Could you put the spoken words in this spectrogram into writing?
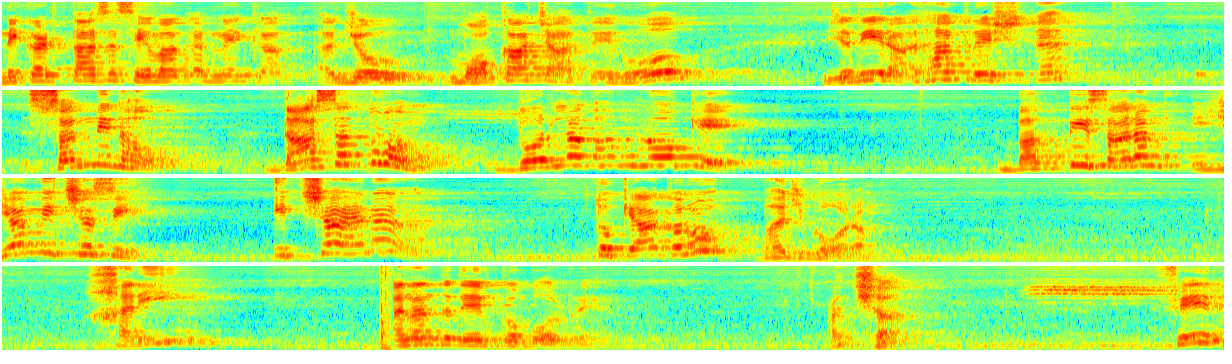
निकटता से सेवा करने का, जो मौका चाहते हो, यदि राधा कृष्ण सन्निध हो, दासत्वम, दुर्लभम लोके, भक्ति सारम यम इच्छसी, इच्छा है ना तो क्या करो, भज गौरम। हरि अनंत देव को बोल रहे हैं। अच्छा फिर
